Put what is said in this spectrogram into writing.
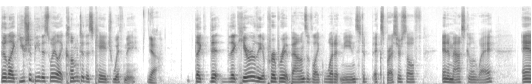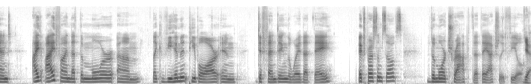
they're like you should be this way. Like come into this cage with me. Yeah, Like the like here are the appropriate bounds of like what it means to express yourself in a masculine way, and I I find that the more um like vehement people are in defending the way that they express themselves, the more trapped that they actually feel. yeah,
